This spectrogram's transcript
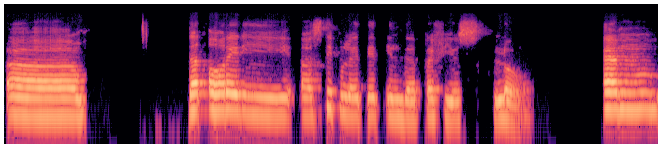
uh, that already uh, stipulated in the previous law. And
